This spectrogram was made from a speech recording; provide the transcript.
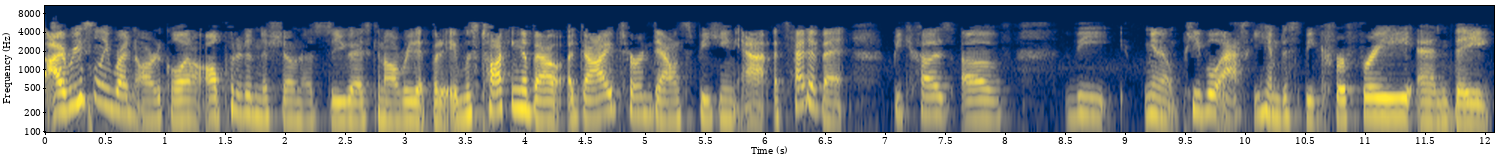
I recently read an article, and I'll put it in the show notes so you guys can all read it. But it was talking about a guy turned down speaking at a TED event because of the you know people asking him to speak for free, and they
